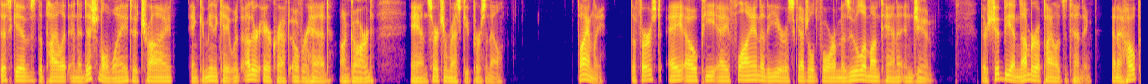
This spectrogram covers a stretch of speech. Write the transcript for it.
This gives the pilot an additional way to try and communicate with other aircraft overhead on guard and search and rescue personnel. Finally, the first AOPA fly in of the year is scheduled for Missoula, Montana in June. There should be a number of pilots attending, and I hope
